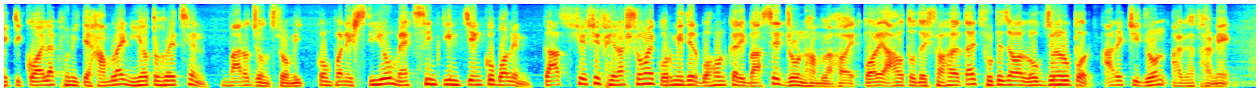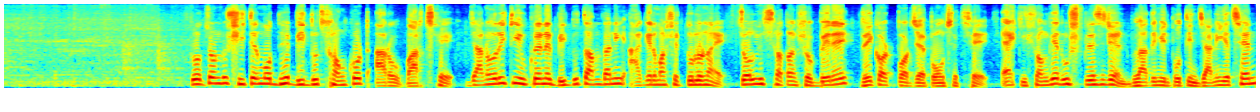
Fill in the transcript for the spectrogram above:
একটি কয়লা খনিতে হামলায় নিহত হয়েছেন বারো জন শ্রমিক। কোম্পানির সিও ম্যাক্সিম টিমচেঙ্কো বলেন, কাজ শেষে ফেরার সময় কর্মীদের বহনকারী বাসে ড্রোন হামলা হয়। পরে আহতদের সহায়তায় ছুটে যাওয়া লোকজনের উপর আরেকটি ড্রোন আঘাত হানে। প্রচণ্ড শীতের মধ্যে বিদ্যুৎ সংকট আরও বাড়ছে। জানুয়ারিতে ইউক্রেনের বিদ্যুৎ আমদানি আগের মাসের তুলনায় চল্লিশ শতাংশ বেড়ে রেকর্ড পর্যায়ে পৌঁছেছে। একই সঙ্গে রুশ প্রেসিডেন্ট ভ্লাদিমির পুতিন জানিয়েছেন,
